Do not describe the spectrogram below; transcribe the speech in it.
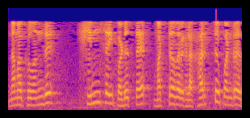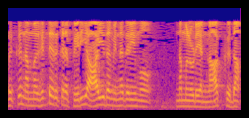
நமக்கு வந்து ஹிம்சைப்படுத்த மற்றவர்களை ஹர்ட் பண்றதுக்கு நம்ம கிட்ட இருக்கிற பெரிய ஆயுதம் என்ன தெரியுமோ? நம்மளுடைய நாக்கு தான்.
